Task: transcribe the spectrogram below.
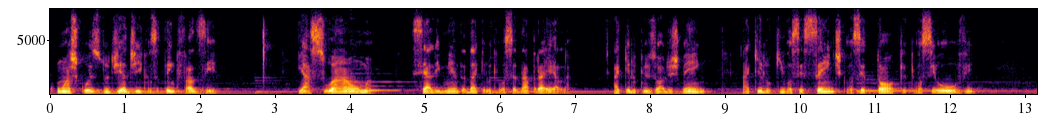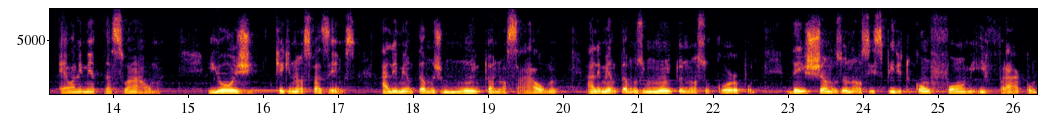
com as coisas do dia a dia que você tem que fazer. E a sua alma se alimenta daquilo que você dá para ela, aquilo que os olhos veem, aquilo que você sente, que você toca, que você ouve, é o alimento da sua alma. E hoje, o que, que nós fazemos? Alimentamos muito a nossa alma, alimentamos muito o nosso corpo, deixamos o nosso espírito com fome e fraco.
